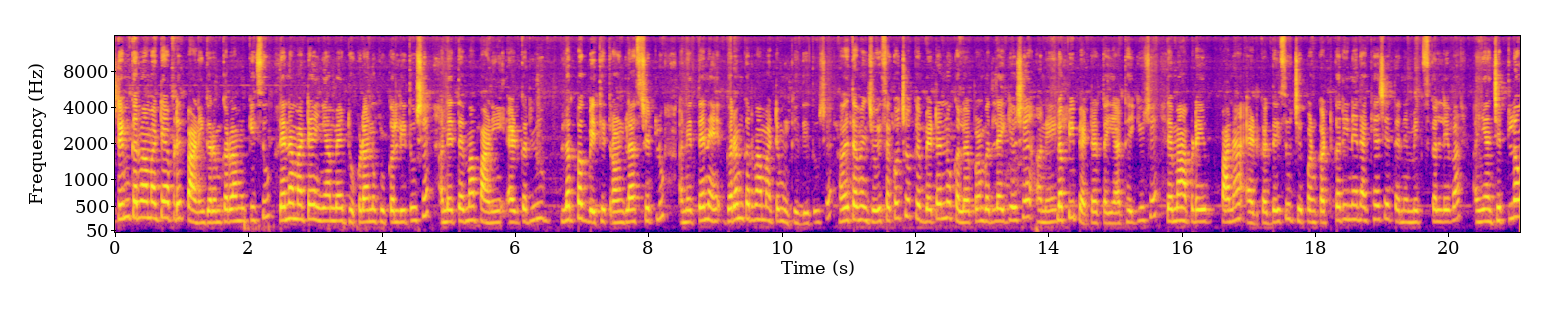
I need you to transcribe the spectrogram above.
સ્ટીમ કરવા માટે આપણે પાણી ગરમ કરવા મૂકીશું. તેના માટે અહીંયા મેં ઢોકળાનું કુકર લીધું છે. અને તેમાં પાણી એડ કર્યું લગભગ બેથી ત્રણ ગ્લાસ જેટલું. અને તેને ગરમ કરવા કરવા માટે મૂકી દીધું છે. હવે તમે જોઈ શકો છો કે બેટરનો કલર પણ બદલાઈ ગયો છે અને લપી બેટર તૈયાર થઈ ગયું છે. તેમાં આપણે પાના એડ કરી દઈશું, જે પણ કટ કરીને રાખ્યા છે તેને મિક્સ કરી લેવા. અહીંયા જેટલો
